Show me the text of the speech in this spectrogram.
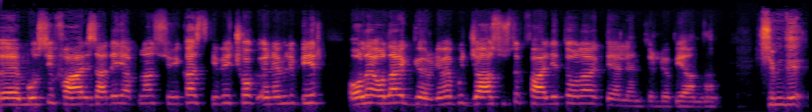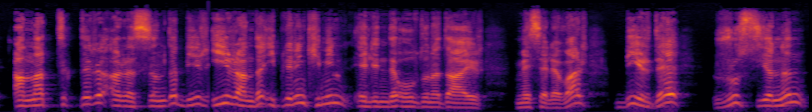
e, Muhsin Farizade yapılan suikast gibi çok önemli bir olay olarak görülüyor ve bu casusluk faaliyeti olarak değerlendiriliyor bir yandan. Şimdi anlattıkları arasında bir İran'da iplerin kimin elinde olduğuna dair mesele var. Bir de Rusya'nın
